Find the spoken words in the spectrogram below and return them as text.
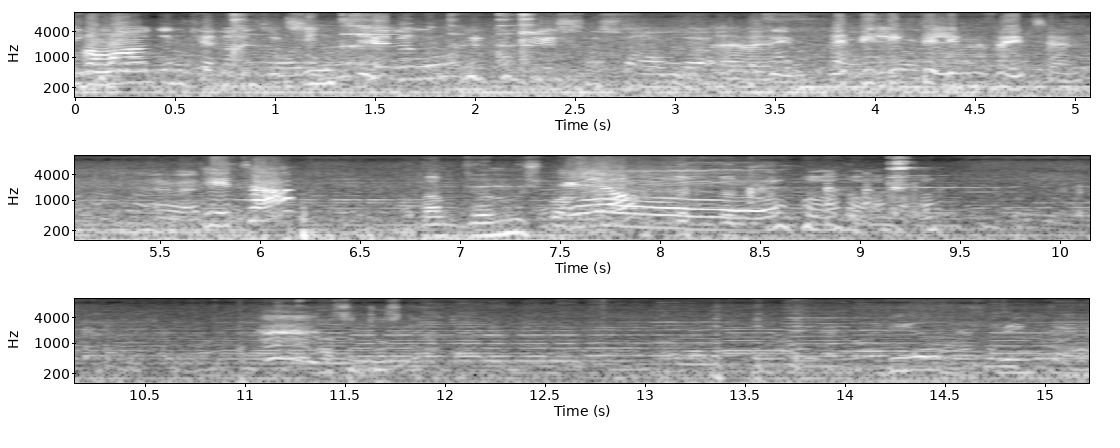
O zaman Kenancığım. Kenan'ın 40. yaşını şu anda. Evet. Ve birlikteliğimiz için. Evet. Peter, Adam gömmüş bak. hello. Nasıl tuz geldi? Real drinker.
